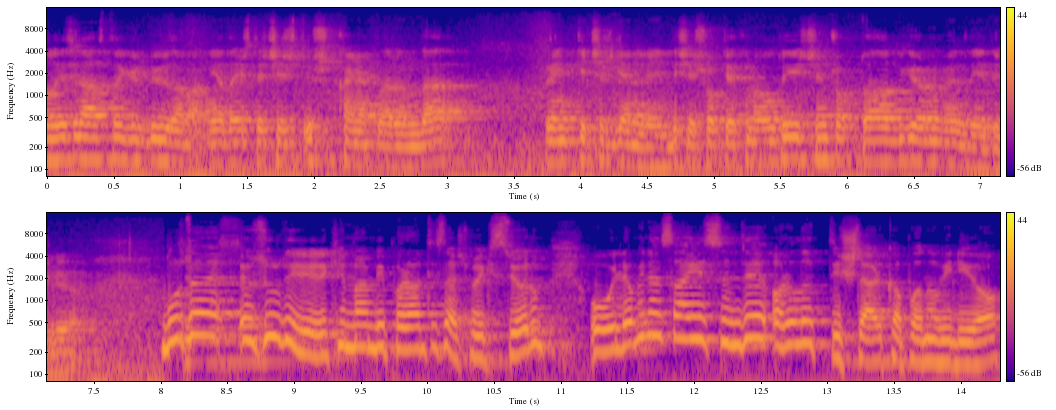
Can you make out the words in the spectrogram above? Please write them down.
Dolayısıyla hasta güldüğü zaman ya da işte çeşitli ışık kaynaklarında renk geçirgenliği dişe çok yakın olduğu için çok doğal bir görünüm elde ediliyor. Burada özür dileyerek hemen bir parantez açmak istiyorum. O lamina sayesinde aralık dişler kapanabiliyor.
